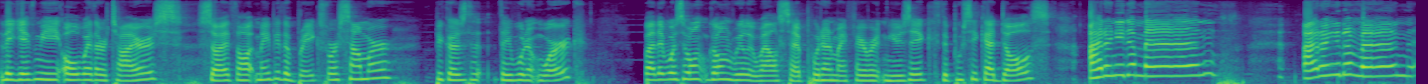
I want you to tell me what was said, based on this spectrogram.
they gave me all weather tires. So I thought maybe the brakes were summer because th- they wouldn't work. But it was going really well, so I put on my favorite music, the Pussycat Dolls. I don't need a man. I don't need a man.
